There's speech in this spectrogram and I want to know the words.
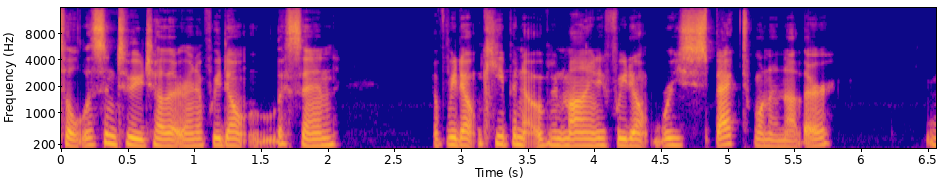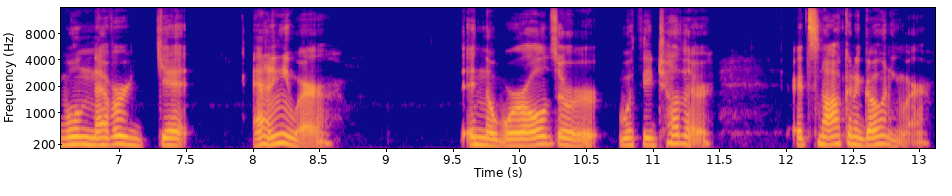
to listen to each other. And if we don't listen if we don't keep an open mind if we don't respect one another we'll never get anywhere in the world or with each other it's not going to go anywhere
